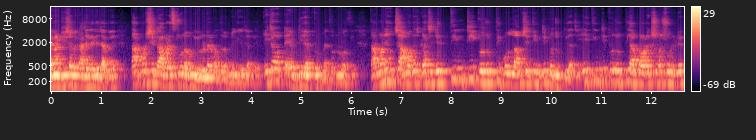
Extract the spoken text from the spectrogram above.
এনার্জি হিসাবে কাজে লেগে যাবে। তারপরে সেটা আবার স্টুল এবং ইউরিনের মাধ্যমে বেরিয়ে যাবে। এটাও একটা এফডি অ্যাপ্রুভ মেথোডোলজি তার মানে হচ্ছে আমাদের কাছে যে তিনটি প্রযুক্তি বললাম, সেই তিনটি প্রযুক্তি আছে। এই তিনটি প্রযুক্তি আমরা অনেক সময় শরীরের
